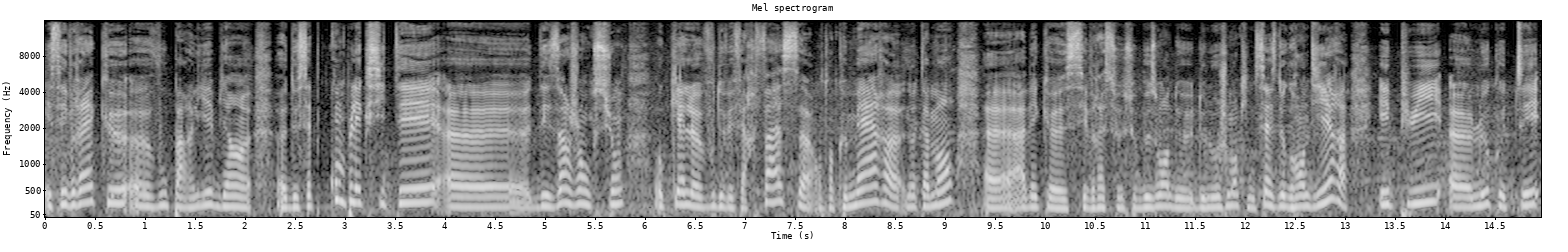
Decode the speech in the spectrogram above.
et c'est vrai que vous parliez bien de cette complexité euh, des injonctions auxquelles vous devez faire face en tant que maire, notamment, euh, avec, euh, vrai, ce, besoin de, de, logement qui ne cesse de grandir, et puis le côté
